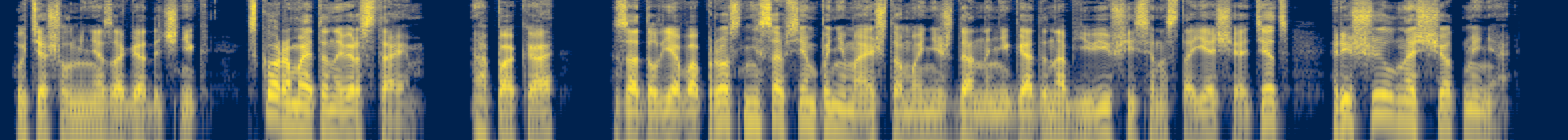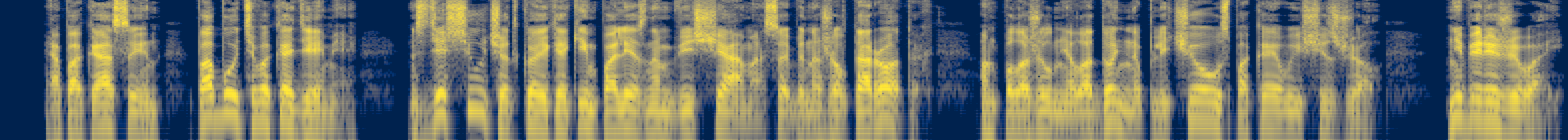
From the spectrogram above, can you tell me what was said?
— утешил меня загадочник. «Скоро мы это наверстаем». «А пока?» — задал я вопрос, не совсем понимая, что мой нежданно-негаданно объявившийся настоящий отец решил насчет меня. «А пока, сын, побудь в академии. Здесь учат кое-каким полезным вещам, особенно желторотых». Он положил мне ладонь на плечо, успокаивающе сжал. «Не переживай,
